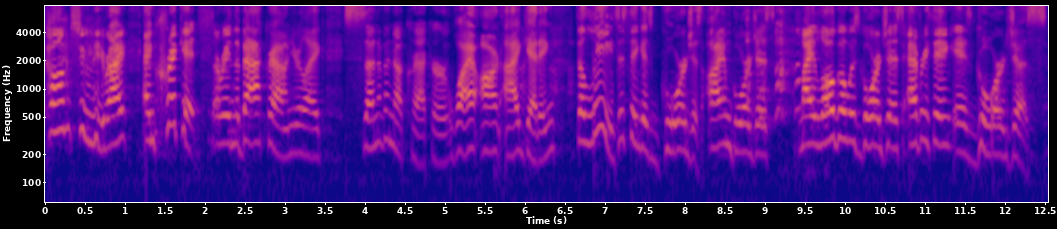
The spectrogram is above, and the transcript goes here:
Come to me, right? And crickets are in the background. You're like, son of a nutcracker, why aren't I getting the leads? This thing is gorgeous. I am gorgeous. My logo is gorgeous. Everything is gorgeous.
